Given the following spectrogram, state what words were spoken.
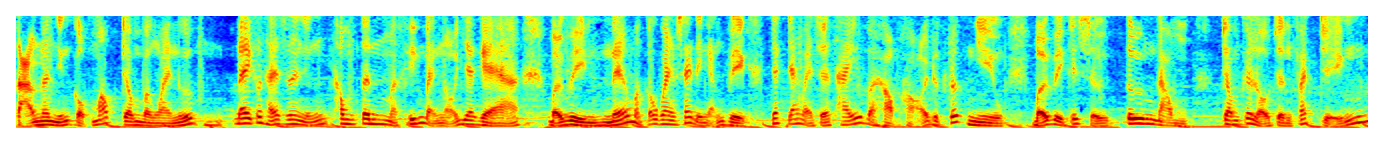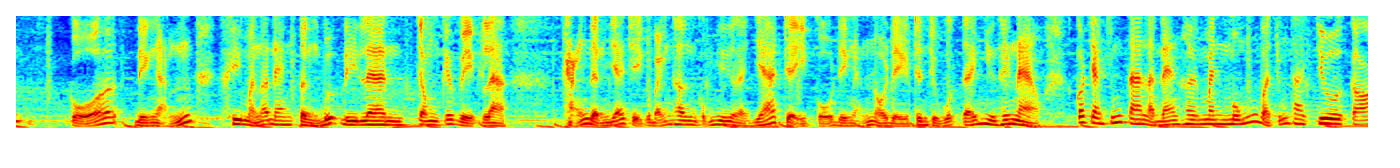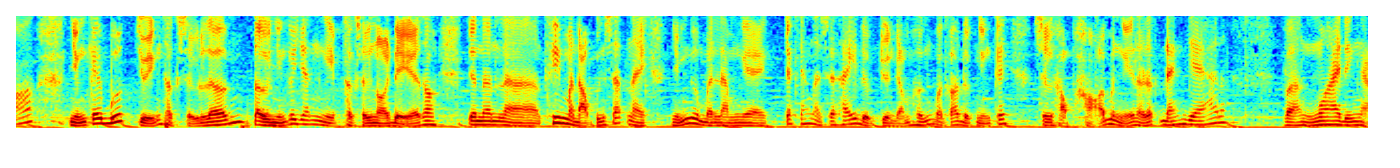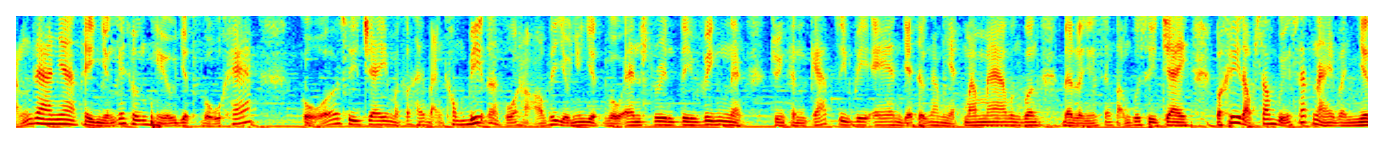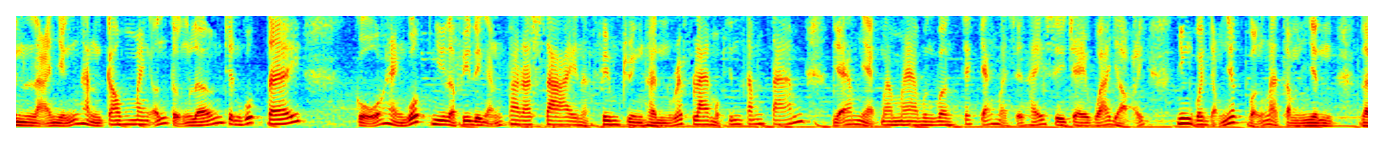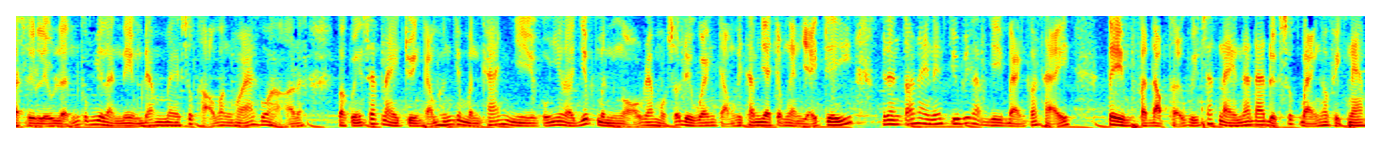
tạo nên những cột mốc trong và ngoài nước. Đây có thể sẽ là những thông tin mà khiến bạn nổi da gà, bởi vì nếu mà có quan sát điện ảnh việt, chắc chắn bạn sẽ thấy và học hỏi được rất nhiều. Bởi vì cái sự tương đồng trong cái lộ trình phát triển của điện ảnh khi mà nó đang từng bước đi lên trong cái việc là khẳng định giá trị của bản thân cũng như là giá trị của điện ảnh nội địa trên trường quốc tế như thế nào. Có chăng chúng ta là đang hơi manh múng và chúng ta chưa có những cái bước chuyển thật sự lớn từ những cái doanh nghiệp thật sự nội địa thôi. Cho nên là khi mà đọc quyển sách này, những người mà làm nghề chắc chắn là sẽ thấy được truyền cảm hứng và có được những cái sự học hỏi mình nghĩ là rất đáng giá đó. Và ngoài điện ảnh ra nha, thì những cái thương hiệu dịch vụ khác của CJ mà có thể bạn không biết đó, của họ. Ví dụ như dịch vụ Enstream TV nè, truyền hình cáp TVN giải thưởng âm nhạc Mama, vân vân. Đều là những sản phẩm của CJ và khi đọc xong quyển sách này và nhìn lại những thành công mang ấn tượng lớn trên quốc tế của Hàn Quốc như là phim điện ảnh Parasite nè, phim truyền hình Reply 1988, giải âm nhạc Mama vân vân, chắc chắn bạn sẽ thấy CJ quá giỏi. Nhưng quan trọng nhất vẫn là tầm nhìn, là sự liệu lĩnh cũng như là niềm đam mê xuất khẩu văn hóa của họ đó. Và quyển sách này truyền cảm hứng cho mình khá nhiều cũng như là giúp mình ngộ ra một số điều quan trọng khi tham gia trong ngành giải trí. Cho nên tối nay nếu chưa biết làm gì bạn có thể tìm và đọc thử quyển sách này nó đã được xuất bản ở Việt Nam.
